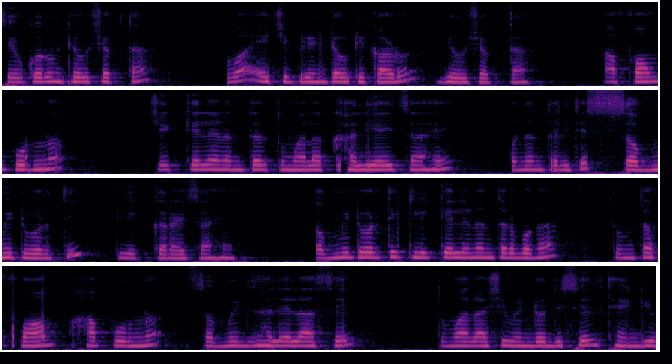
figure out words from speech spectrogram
सेव्ह करून ठेवू शकता किंवा याची प्रिंटआउट ही काढून घेऊ शकता. हा फॉर्म पूर्ण चेक केल्यानंतर तुम्हाला खाली यायचं आहे. व नंतर इथे सबमिटवरती क्लिक करायचं आहे. सबमिटवरती क्लिक केल्यानंतर बघा तुमचा फॉर्म हा पूर्ण सबमिट झालेला असेल. तुम्हाला अशी विंडो दिसेल thank you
